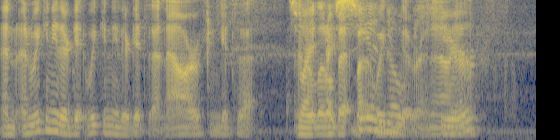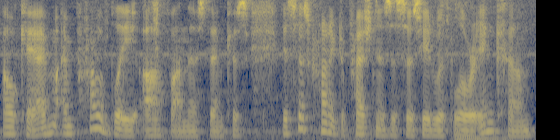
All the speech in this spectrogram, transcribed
And and we can either get we can either get to that now or we can get to that So in I, a little I bit, but we can do it right now. here yeah. Okay, I'm, I'm probably off on this then because it says chronic depression is associated with lower income.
